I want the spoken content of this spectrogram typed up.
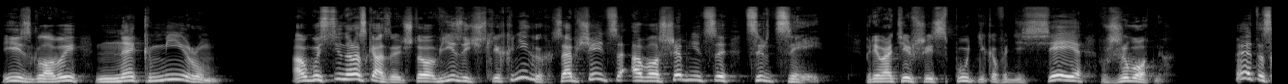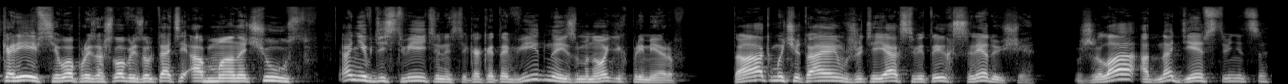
и из главы «Некмирум». Августин рассказывает, что в языческих книгах сообщается о волшебнице Цирцеи, превратившей спутников Одиссея в животных. Это, скорее всего, произошло в результате обмана чувств, а не в действительности, как это видно из многих примеров. Так мы читаем в житиях святых следующее. Жила одна девственница,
